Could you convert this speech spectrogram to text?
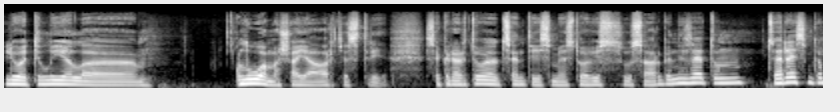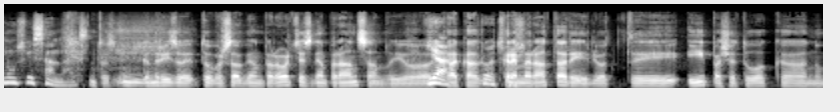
ļoti liela loma šajā orķestrī. Sakarā ar to centīsimies to visu organizēt un cerēsim, ka mums viss sanāks. Tas gan arī to var saukt gan par orķestri, gan par ansambli, jo Jā, kā, kā protams. kremerata arī ir ļoti īpaša to, ka nu,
